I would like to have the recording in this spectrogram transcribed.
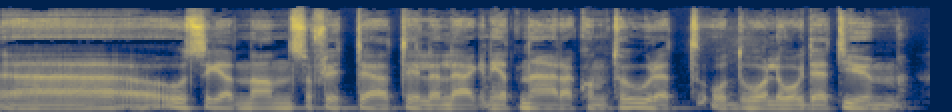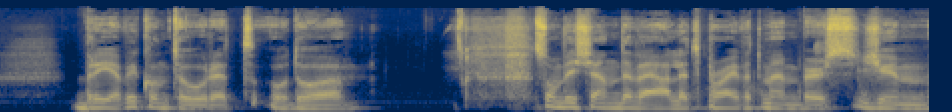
Eh, och sedan så flyttade jag till en lägenhet nära kontoret och då låg det ett gym bredvid kontoret. Och då, som vi kände väl, ett private members gym.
